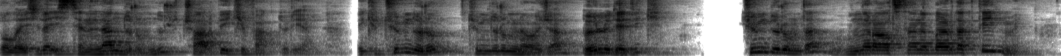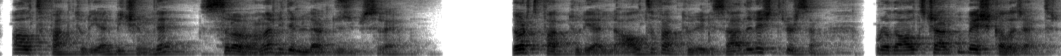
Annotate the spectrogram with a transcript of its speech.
Dolayısıyla istenilen durumdur. Çarpı 2 faktöriyel. Peki tüm durum? Tüm durum ne hocam? Bölü dedik. Tüm durumda bunlar 6 tane bardak değil mi? 6 faktöriyel biçimde sıralanabilirler düz bir sıraya. 4 faktöriyel ile 6 faktöriyeli sadeleştirirsem burada 6 çarpı 5 kalacaktır.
